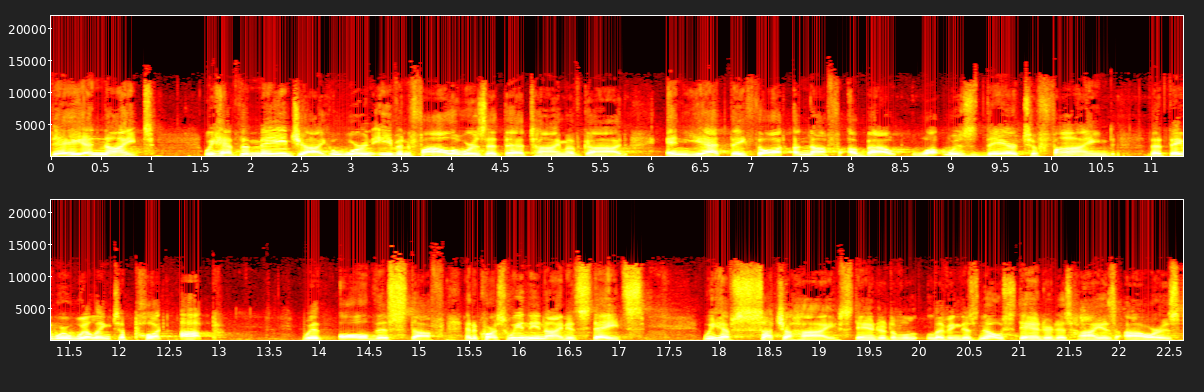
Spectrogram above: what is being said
day and night. We have the Magi, who weren't even followers at that time of God, and yet they thought enough about what was there to find that they were willing to put up with all this stuff. And of course, we in the United States, we have such a high standard of living. There's no standard as high as ours.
